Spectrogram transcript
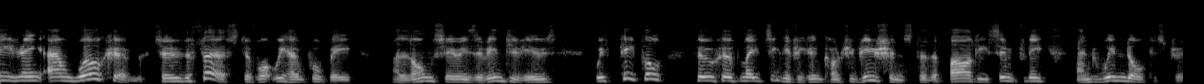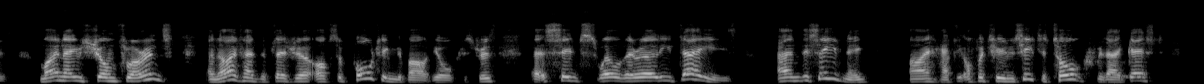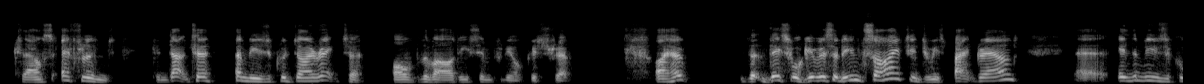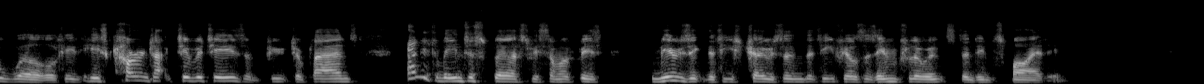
evening and welcome to the first of what we hope will be a long series of interviews with people who have made significant contributions to the Bardi Symphony and Wind Orchestras. My name's John Florence, and I've had the pleasure of supporting the Bardi Orchestras uh, since, well, their early days. And this evening, I have the opportunity to talk with our guest, Claus Efland, conductor and musical director of the Bardi Symphony Orchestra. I hope that this will give us an insight into his background uh, in the musical world, his, his, current activities and future plans, and it'll be interspersed with some of his music that he's chosen that he feels has influenced and inspired him.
